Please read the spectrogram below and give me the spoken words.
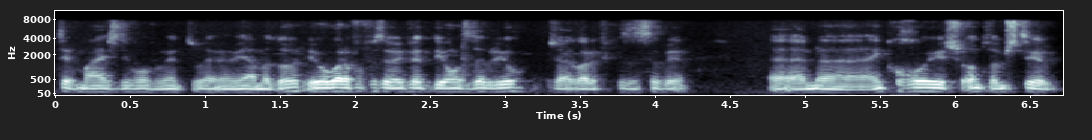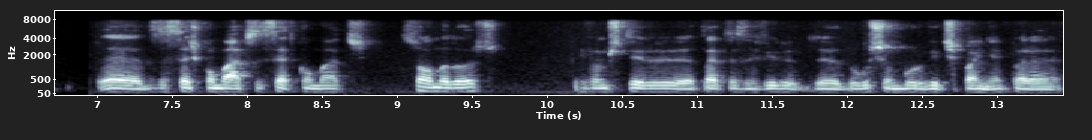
ter mais desenvolvimento do MMA amador. Eu agora vou fazer um evento dia 11 de Abril, já agora ficas a saber, na, em Corroios, onde vamos ter 16 combates, 17 combates só amadores, e vamos ter atletas a vir de, do Luxemburgo e de Espanha para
